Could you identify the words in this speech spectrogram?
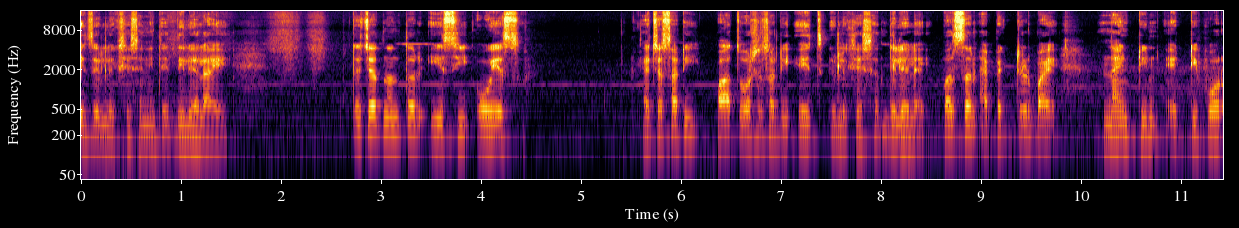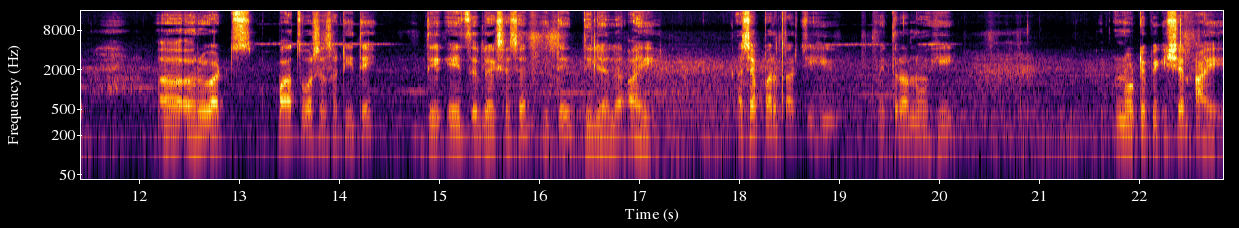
एज रिलॅक्सेशन इथे दिलेलं आहे. त्याच्यात नंतर ई सी ओ एस ह्याच्यासाठी पाच वर्षासाठी एज रिलॅक्सेशन दिलेलं आहे. Person affected by nineteen eighty four riots पाच वर्षासाठी इथे ते एज रिलॅक्सेशन इथे दिलेलं आहे. अशा प्रकारची ही मित्रांनो ही नोटिफिकेशन आहे.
